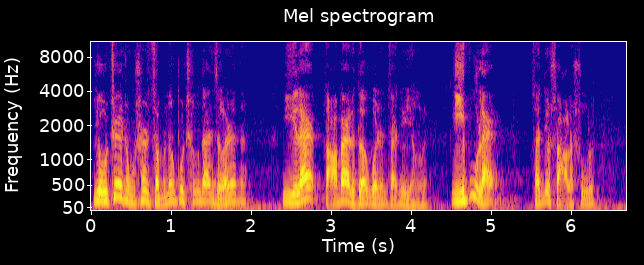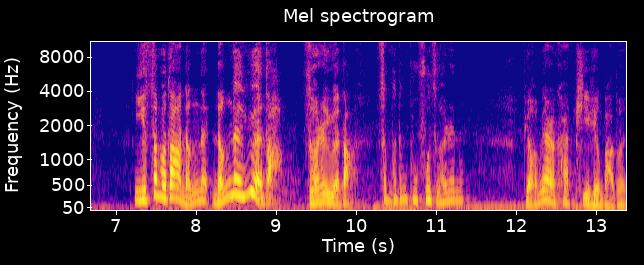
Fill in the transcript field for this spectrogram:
有这种事怎么能不承担责任呢？你来打败了德国人，咱就赢了；你不来，咱就傻了，输了。你这么大能耐，能耐越大，责任越大，怎么能不负责任呢？表面上看批评巴顿，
